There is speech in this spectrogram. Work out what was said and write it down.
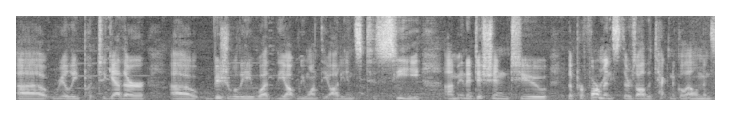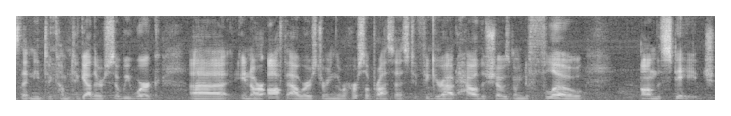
uh, really put together uh, visually what the we want the audience to see. Um, in addition to the performance, there's all the technical elements that need to come together. So we work uh, in our off hours during the rehearsal process to figure out how the show is going to flow on the stage.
